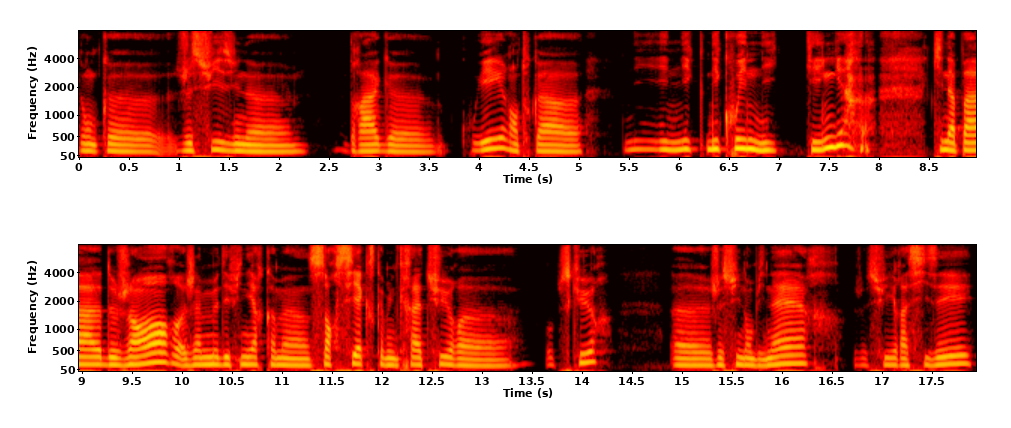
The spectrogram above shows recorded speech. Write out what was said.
Donc, euh, je suis une euh, drague queer, en tout cas, ni, ni, ni queen, ni king, qui n'a pas de genre. J'aime me définir comme un sorciex, comme une créature obscure. je suis non-binaire, je suis racisée,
